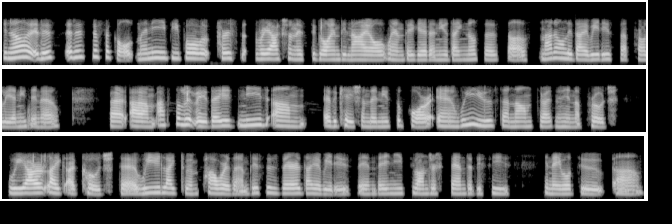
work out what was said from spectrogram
You know, it is it is difficult. Many people first reaction is to go in denial when they get a new diagnosis of not only diabetes but probably anything else. But um, absolutely, they need um, education, they need support, and we use a non-threatening approach we are like a coach that we like to empower them. This is their diabetes, and they need to understand the disease and able to um,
